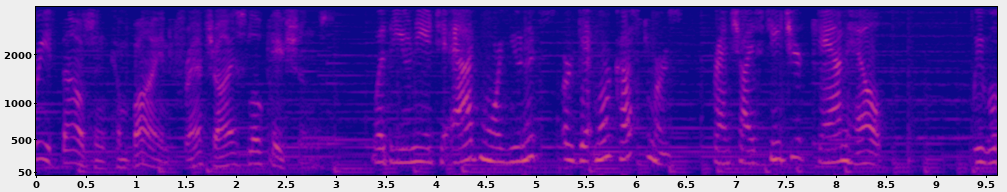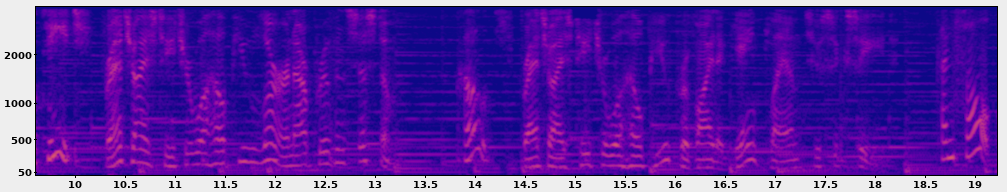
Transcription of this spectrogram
3,000 combined franchise locations. Whether you need to add more units or get more customers, Franchise Teacher can help. We will teach. Franchise Teacher will help you learn our proven system. Coach. Franchise Teacher will help you provide a game plan to succeed. Consult.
